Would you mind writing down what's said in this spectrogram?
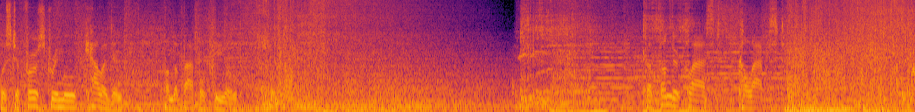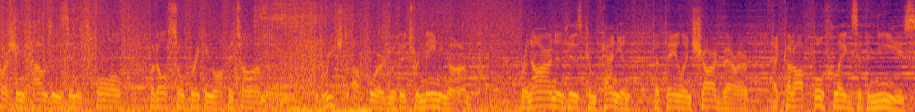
was to first remove Kaladin from the battlefield. The Thunderclast collapsed, crushing houses in its fall, but also breaking off its arm. It reached upward with its remaining arm. Renarin and his companion, the Thaylen Shardbearer, had cut off both legs at the knees.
